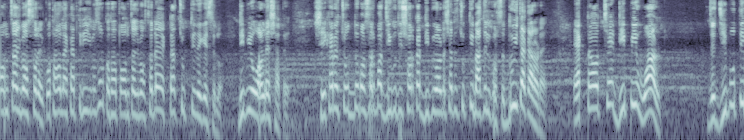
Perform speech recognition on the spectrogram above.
পঞ্চাশ বছরে কোথাও লেখা তিরিশ বছর কোথাও পঞ্চাশ বছরে একটা চুক্তি দেখেছিল ডিপি ওয়ার্ল্ডের সাথে। সেখানে চোদ্দ বছর পর জিবুতি সরকার ডিপি ওয়ার্ল্ডের সাথে চুক্তি বাতিল করছে দুইটা কারণে। একটা হচ্ছে ডিপি ওয়ার্ল্ড যে জিবুতি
